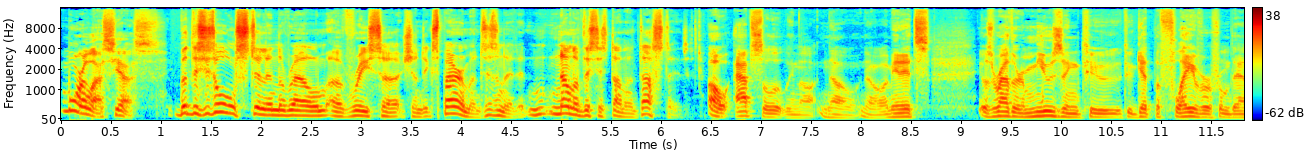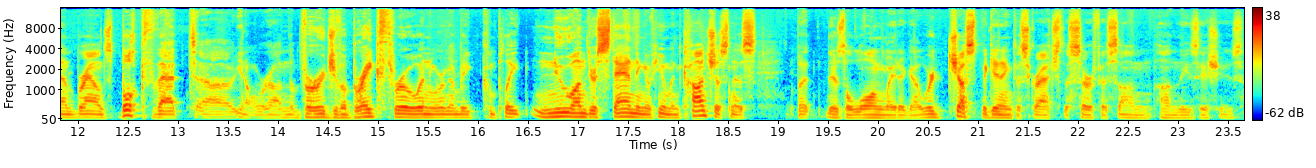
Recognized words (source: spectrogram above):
More or less, yes. But this is all still in the realm of research and experiment, isn't it? None of this is done and dusted. Oh, absolutely not. No, no. I mean, it's it was rather amusing to to get the flavor from Dan Brown's book that uh, you know we're on the verge of a breakthrough and we're going to be complete new understanding of human consciousness. But there's a long way to go. We're just beginning to scratch the surface on, on these issues.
